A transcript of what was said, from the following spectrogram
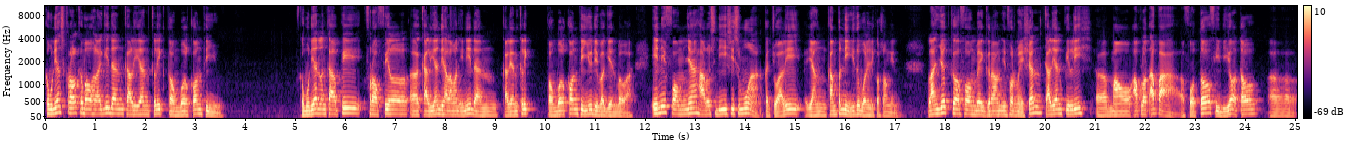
Kemudian scroll ke bawah lagi dan kalian klik tombol continue. Kemudian lengkapi profil uh, kalian di halaman ini dan kalian klik tombol continue di bagian bawah. Ini formnya harus diisi semua, kecuali yang company itu boleh dikosongin. Lanjut ke form background information, kalian pilih uh, mau upload apa, foto, video, atau uh,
